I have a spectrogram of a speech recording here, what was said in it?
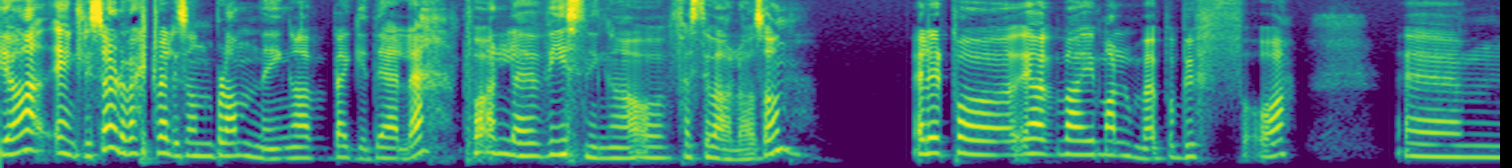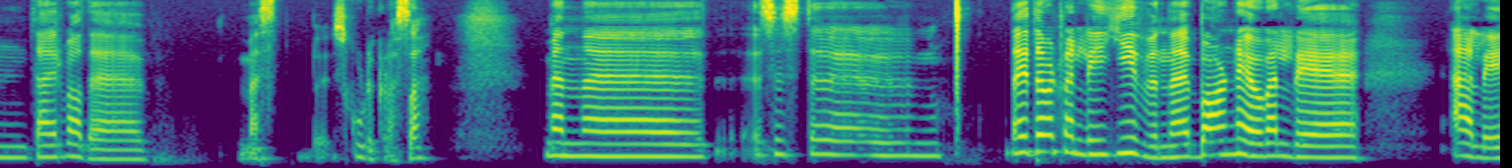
Ja, egentlig så har det vært veldig sånn blanding av begge deler. På alle visninger og festivaler og sånn. Eller på Jeg var i Malmö på Buff òg. Um, ehm, der var det mest skoleklasser. Men eh, jeg syns det Nei, det har vært veldig givende. Barn er jo veldig ærlig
